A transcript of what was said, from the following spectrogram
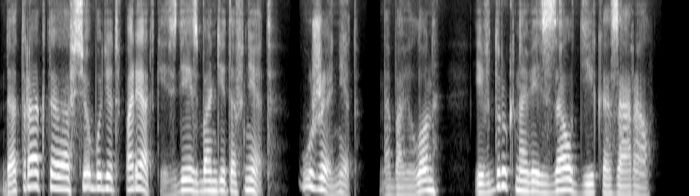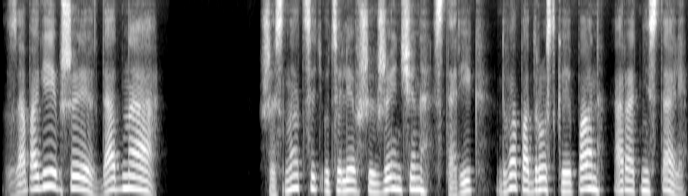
«До тракта все будет в порядке, здесь бандитов нет. «Уже нет», — добавил он, и вдруг на весь зал дико заорал. «За погибших! До дна!» Шестнадцать уцелевших женщин, старик, два подростка и пан орать не стали,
